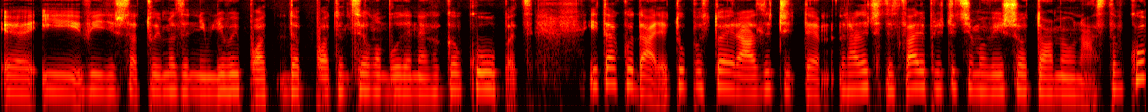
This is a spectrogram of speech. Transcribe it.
e, i vidi šta tu ima zanimljivo i pot, da potencijalno bude nekakav kupac i tako dalje. Tu postoje različite, različite stvari, pričat ćemo više o tome u nastavku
